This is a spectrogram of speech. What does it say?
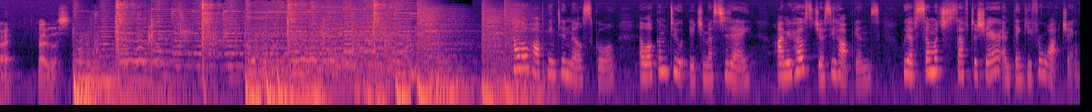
All right, fabulous. Hello, Hopkinton Middle School, and welcome to HMS Today. I'm your host, Josie Hopkins. We have so much stuff to share, and thank you for watching.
